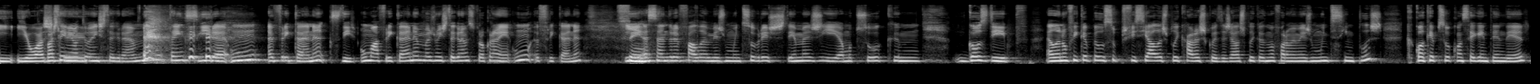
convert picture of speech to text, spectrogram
e, e eu acho Basta que... irem ao teu Instagram, têm que seguir a um africana, que se diz uma africana, mas no Instagram se procurarem é um africana. Sim. E a Sandra fala mesmo muito sobre estes temas e é uma pessoa que hum, goes deep. Ela não fica pelo superficial a explicar as coisas, ela explica de uma forma mesmo muito simples, que qualquer pessoa consegue entender.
